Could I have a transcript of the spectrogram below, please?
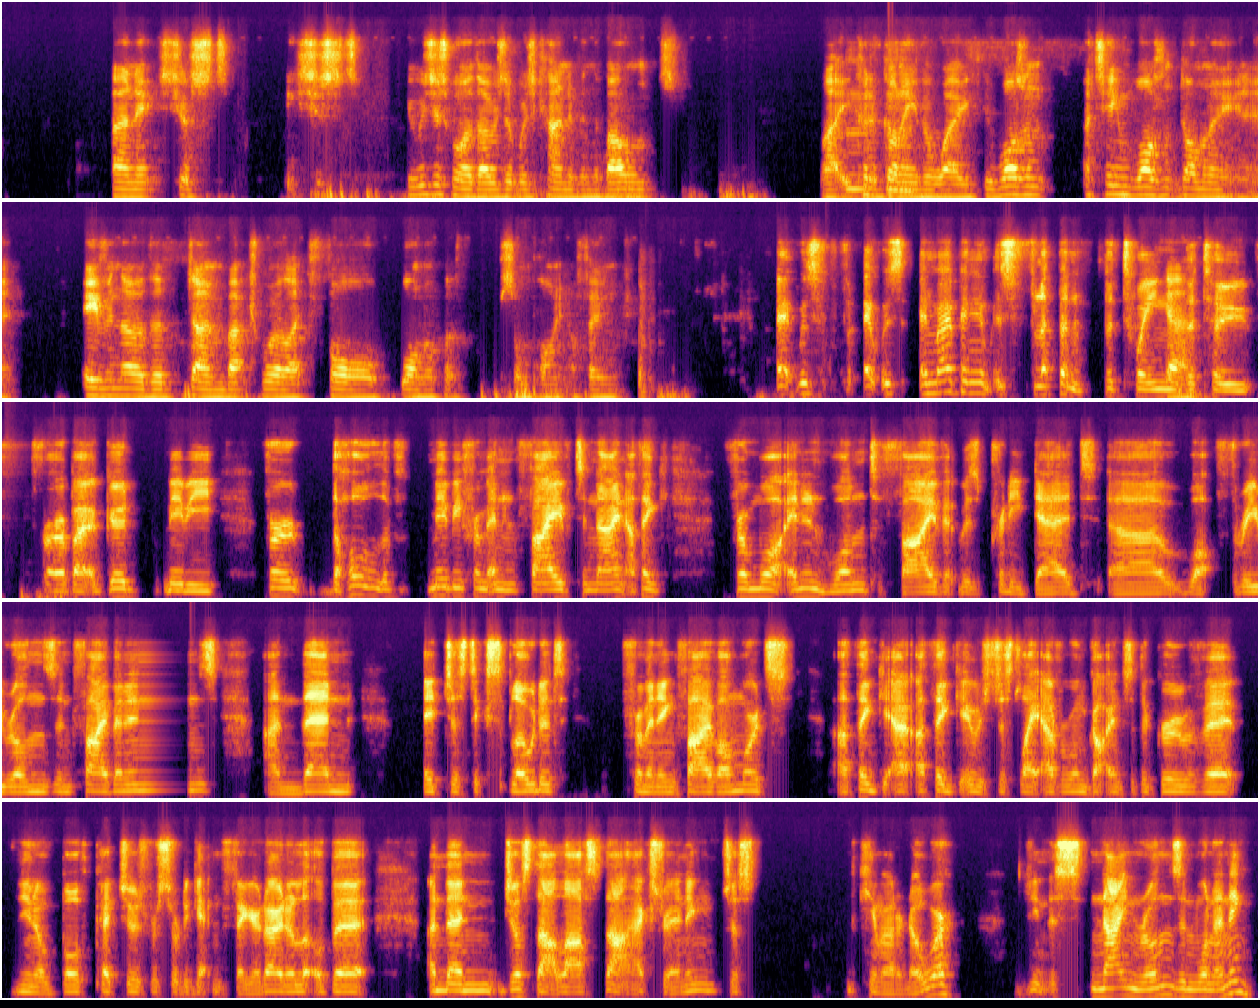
and it's just it's just it was just one of those that was kind of in the balance, like it could have gone Mhm. either way. There wasn't a team wasn't dominating it, even though the Diamondbacks were like four one up at some point. I think. It was it was in my opinion it was flipping between Yeah. the two for about a good maybe for the whole of maybe from inning five to nine. I think from what inning one to five it was pretty dead uh what three runs in five innings. And then it just exploded from inning five onwards. I think I think it was just like everyone got into the groove of it. You know both pitchers were sort of getting figured out a little bit. And then just that last that extra inning just came out of nowhere you know, nine runs in one inning.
